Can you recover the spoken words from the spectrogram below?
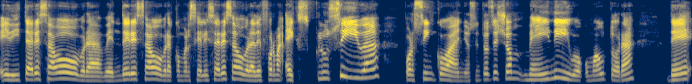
editar esa obra, vender esa obra, comercializar esa obra de forma exclusiva por cinco años. Entonces yo me inhibo como autora de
